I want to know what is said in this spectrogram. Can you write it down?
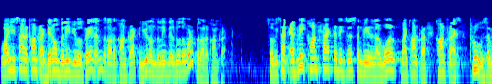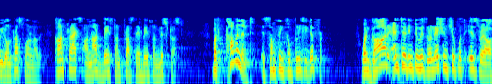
Why do you sign a contract? They don't believe you will pay them without a contract and you don't believe they'll do the work without a contract. So we sign every contract that exists and we in our world by contract, contracts proves that we don't trust one another. Contracts are not based on trust, they're based on mistrust. But covenant is something completely different. When God entered into his relationship with Israel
